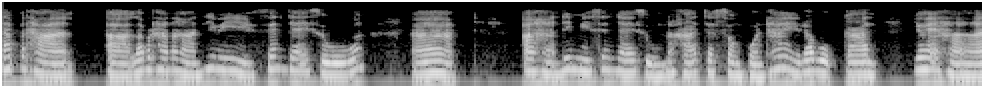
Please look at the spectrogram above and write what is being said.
รับประทานรับประทานอาหารที่มีเส้นใยสูงอาอาหารที่มีเส้นใยสูงนะคะ จะส่งผลให้ระบบการย่อยอาหาร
